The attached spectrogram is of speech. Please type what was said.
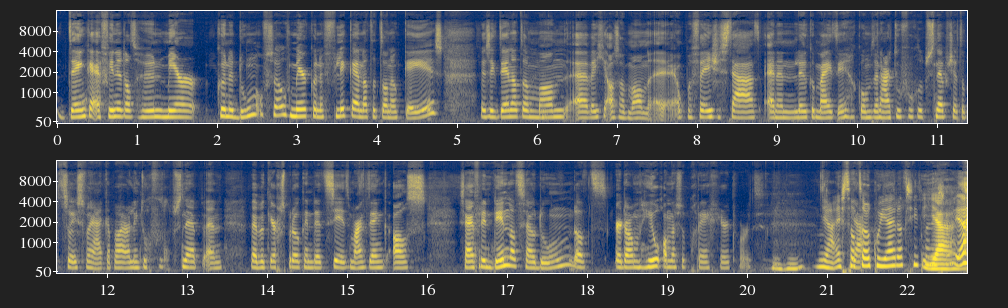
denken en vinden dat hun meer kunnen doen of zo. Of meer kunnen flikken en dat het dan oké okay is. Dus ik denk dat een man, uh, weet je, als een man uh, op een feestje staat en een leuke meid tegenkomt en haar toevoegt op Snapchat, dat het zo is van ja, ik heb haar alleen toegevoegd op Snap en we hebben een keer gesproken en that's it. Maar ik denk als zijn vriendin dat zou doen, dat er dan heel anders op gereageerd wordt. Mhm. Ja, is dat Ja. ook hoe jij dat ziet? Ja. Marissa?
